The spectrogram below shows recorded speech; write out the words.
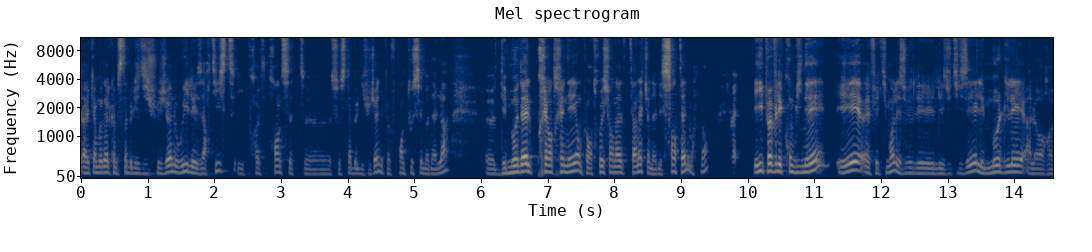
avec un modèle comme Stable Diffusion, oui, les artistes, ils peuvent prendre cette, euh, ce Stable Diffusion, ils peuvent prendre tous ces modèles-là. Euh, des modèles pré-entraînés, on peut en trouver sur Internet, il y en a des centaines maintenant. Et ils peuvent les combiner et effectivement les, les, utiliser, les modeler alors,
